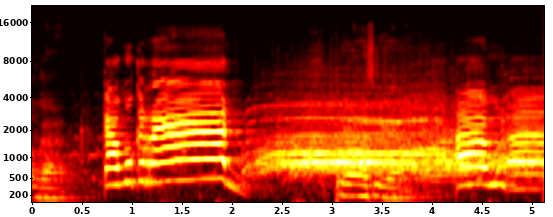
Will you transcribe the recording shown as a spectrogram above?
Oh, kamu keren. Terima kasih ya. Um, uh,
